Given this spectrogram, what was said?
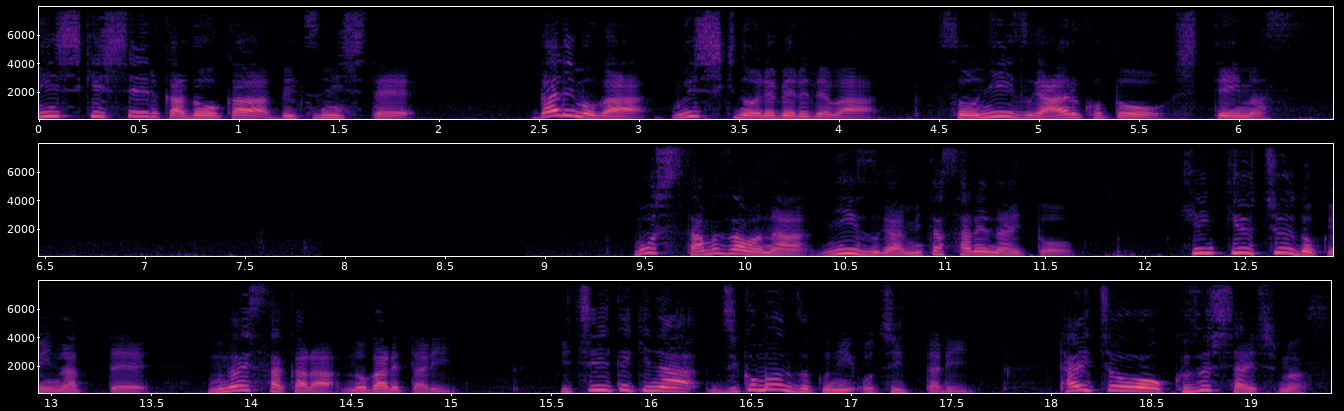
認識しているかどうかは別にして誰もが無意識のレベルではそのニーズがあることを知っています。もしさまざまなニーズが満たされないと緊急中毒になって虚しさから逃れたり一時的な自己満足に陥ったり体調を崩したりします。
